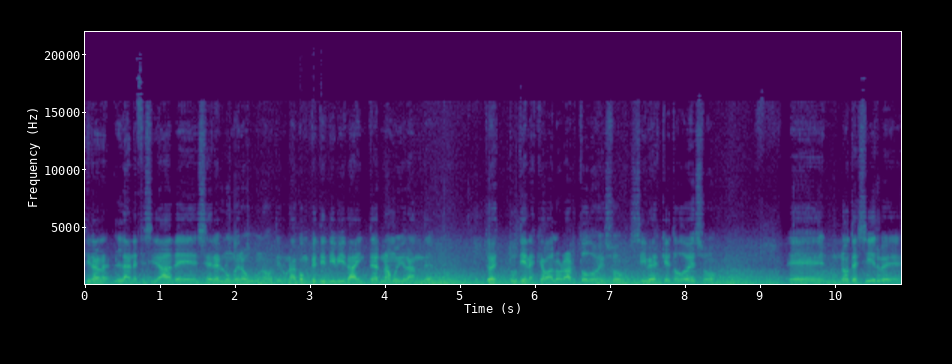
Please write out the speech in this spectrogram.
tiene la necesidad de ser el número uno, tiene una competitividad interna muy grande. Entonces tú tienes que valorar todo eso. Si ves que todo eso eh, no te sirve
